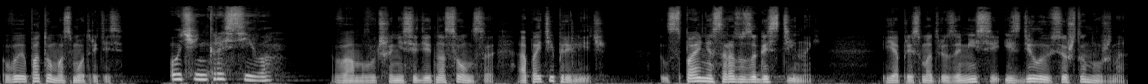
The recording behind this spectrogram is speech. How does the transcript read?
Вы потом осмотритесь. Очень красиво. Вам лучше не сидеть на солнце, а пойти прилечь. Спальня сразу за гостиной. Я присмотрю за Мисси и сделаю все, что нужно.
